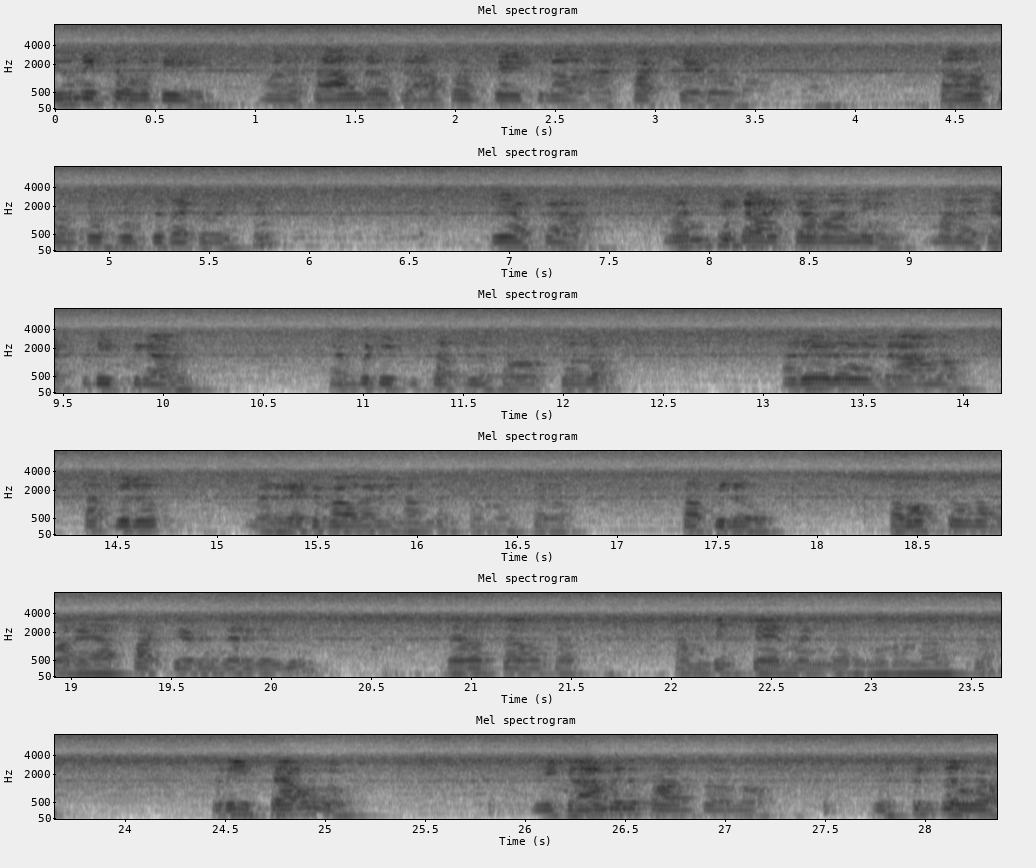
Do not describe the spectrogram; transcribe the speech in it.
యూనిట్ ఒకటి మన తాళరావు గ్రామ పంచాయతీలో ఏర్పాటు చేయడం చాలా సంతోషించదగ్గ విషయం. ఈ యొక్క మంచి కార్యక్రమాన్ని మన జడ్పీటీసీ గారు ఎంపీటీసీ సభ్యుల సమస్యలో అదేవిధంగా గ్రామ సభ్యులు మరి రెడ్డిబాబు అందరి గారి సభ్యులు సమక్షంలో మరి ఏర్పాటు చేయడం జరిగింది. దేవస్థానం కమిటీ చైర్మన్ గారు కూడా ఉన్నారు ఇక్కడ. మరి ఈ సేవలు ఈ గ్రామీణ ప్రాంతంలో విస్తృతంగా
